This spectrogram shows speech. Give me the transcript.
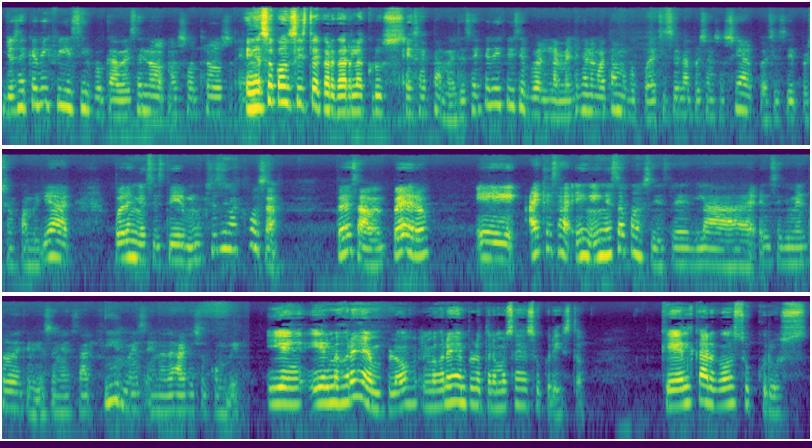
Yo sé que es difícil porque a veces no, nosotros... eh, En eso consiste cargar la cruz. Exactamente, sé que es difícil por la mente que nos encontramos, que puede existir una presión social, puede existir presión familiar, pueden existir muchísimas cosas, ustedes saben, pero eh, hay que en, en eso consiste la, el seguimiento de Cristo, en estar firmes, en no dejarse sucumbir. Y, el mejor ejemplo, el mejor ejemplo lo tenemos en Jesucristo, que Él cargó su cruz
